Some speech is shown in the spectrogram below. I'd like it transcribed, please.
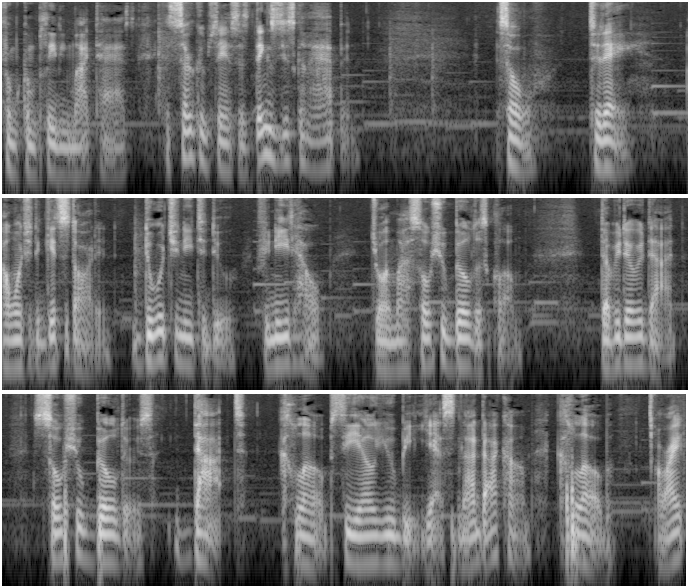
from completing my task. Because circumstances, things just gonna happen. So today, I want you to get started. Do what you need to do. If you need help, join my Social Builders Club. www.socialbuilders.club. C L U B. Yes, not dot com. Club. All right.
